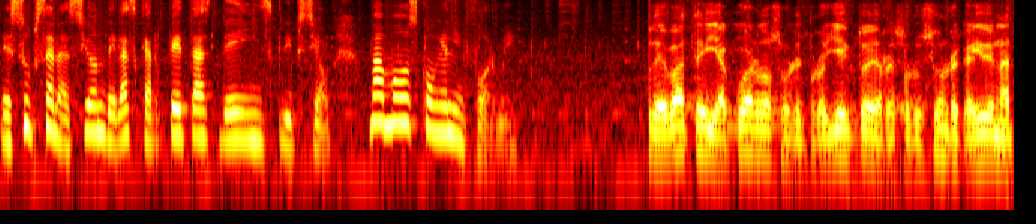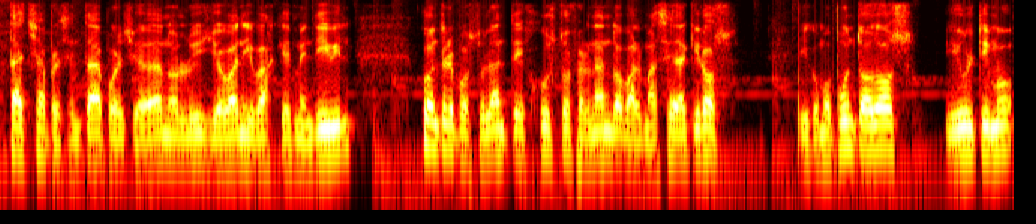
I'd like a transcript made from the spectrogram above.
de subsanación de las carpetas de inscripción. Vamos con el informe debate y acuerdo sobre el proyecto de resolución recaído en la tacha presentada por el ciudadano Luis Giovanni Vázquez Mendíbil contra el postulante Justo Fernando Balmaceda Quirós. Y como punto dos y último,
